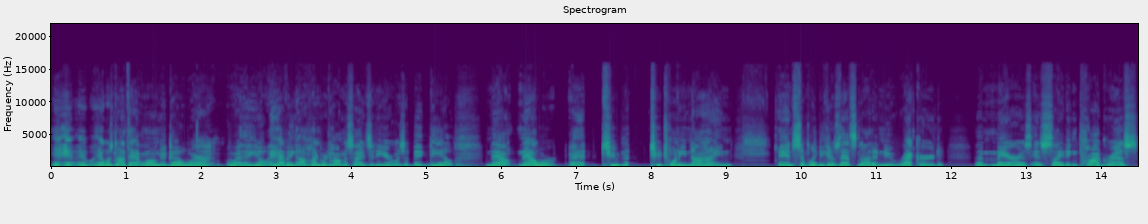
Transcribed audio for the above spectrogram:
It, it, it was not that long ago where, yeah. where you know having hundred homicides in a year was a big deal. Now now we're at two 229 and simply because that's not a new record, the mayor is, is citing progress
